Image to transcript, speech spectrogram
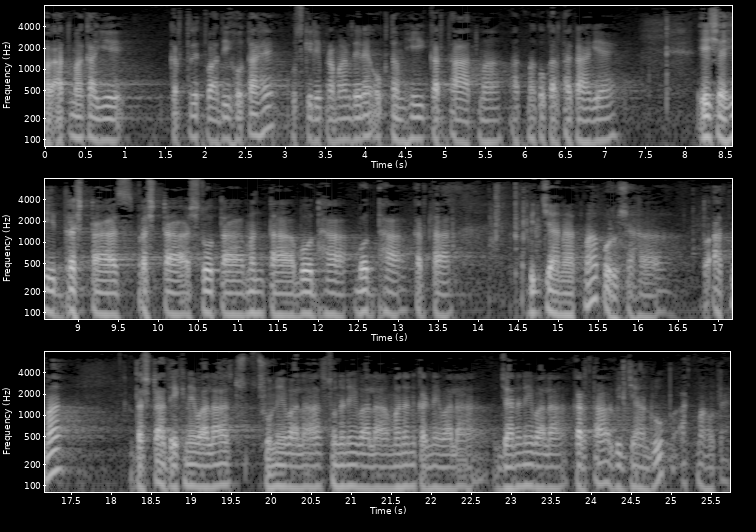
और आत्मा का ये कर्तृत्वादि होता है, उसके लिए प्रमाण दे रहे हैं, उक्तम ही कर्ता आत्मा आत्मा को कर्ता कहा गया है। एश ही दृष्टा स्प्रष्टा श्रोता, मंता, बोधा बोधा कर्ता, विज्ञानात्मा, पुरुष। तो आत्मा दृष्टा देखने वाला छूने वाला, सुनने वाला, मनन करने वाला, जानने वाला, कर्ता और विज्ञान रूप आत्मा होता है।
